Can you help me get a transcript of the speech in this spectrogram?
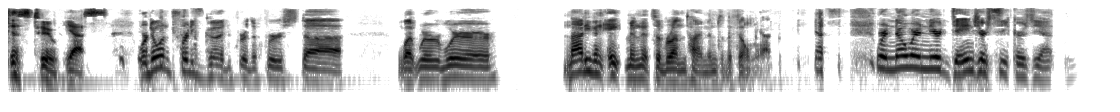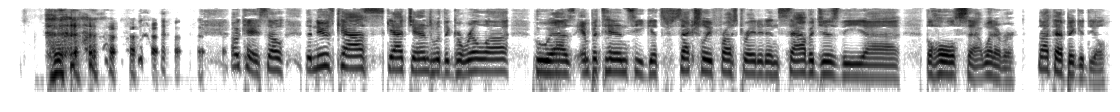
This too, yes. We're doing pretty good for the first uh what we're we're not even eight minutes of runtime into the film yet. Yes. We're nowhere near danger seekers yet. okay, so the newscast sketch ends with the gorilla who has impotence. He gets sexually frustrated and savages the uh, the whole set. Whatever, not that big a deal.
